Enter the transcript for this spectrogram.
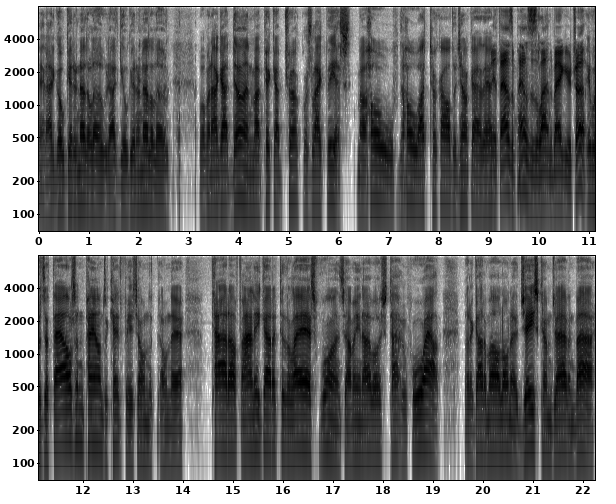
And I'd go get another load. I'd go get another load. well, when I got done, my pickup truck was like this. My whole, the whole, I took all the junk out of that. I mean, a thousand pounds is a lot in the back of your truck. It was a thousand pounds of catfish on the on there. Tied off. Finally got it to the last ones. I mean, I was tired, wore out, but I got them all on there. Jace come driving by,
